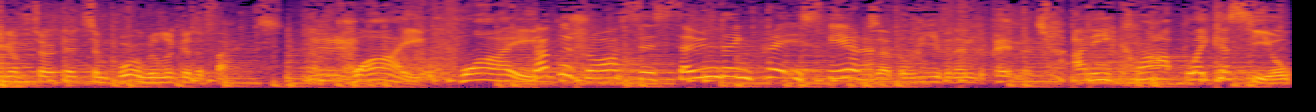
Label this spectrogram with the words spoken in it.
it's important we look at the facts. Why? Why? Douglas Ross is sounding pretty scared. I believe in independence. And he clapped like a seal.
